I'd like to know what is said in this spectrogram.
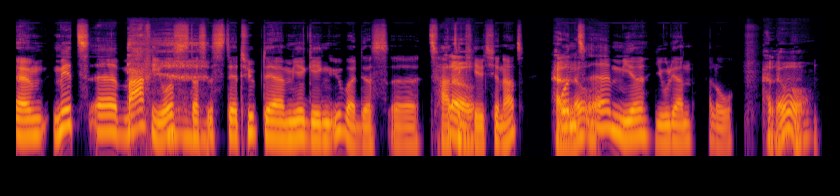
Ähm, mit äh, Marius, das ist der Typ, der mir gegenüber das äh, zarte Hallo. Kehlchen hat. Hallo. Und äh, mir, Julian, hallo. Hallo.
